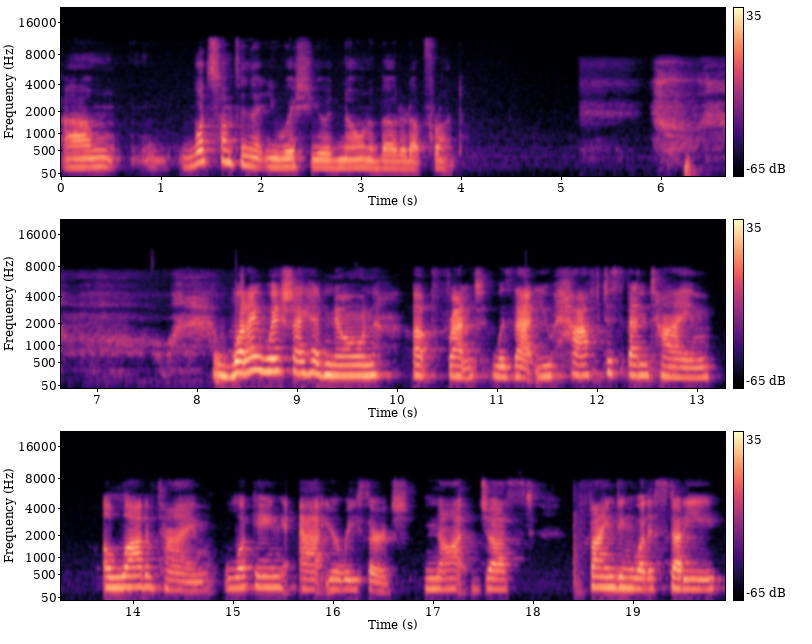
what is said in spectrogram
um, what's something that you wish you had known about it up front? What I wish I had known up front was that you have to spend time, a lot of time, looking at your research, not just finding what a study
